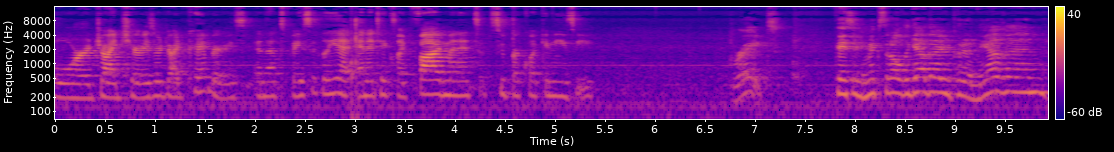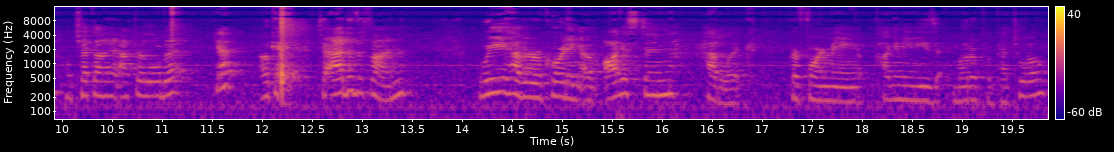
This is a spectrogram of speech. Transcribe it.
or dried cherries or dried cranberries. And that's basically it. And it takes like five minutes. It's super quick and easy. Great. Okay, so you mix it all together, you put it in the oven. We'll check on it after a little bit. Yeah. Okay, to add to the fun, we have a recording of Augustin Hadelich performing Paganini's Moto Perpetuo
